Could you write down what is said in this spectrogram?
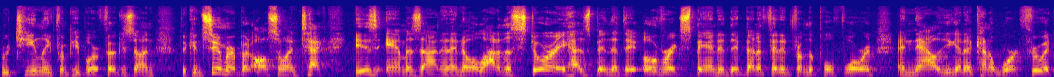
routinely from people who are focused on the consumer, but also on tech, is Amazon. And I know a lot of the story has been that they overexpanded, they benefited from the pull forward, and now you got to kind of work through it.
